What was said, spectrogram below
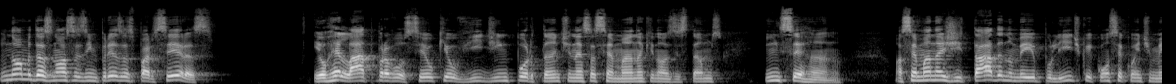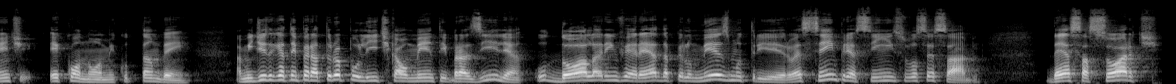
em nome das nossas empresas parceiras, eu relato para você o que eu vi de importante nessa semana que nós estamos encerrando. Uma semana agitada no meio político e, consequentemente, econômico também. À medida que a temperatura política aumenta em Brasília, o dólar envereda pelo mesmo trieiro. É sempre assim, isso você sabe. Dessa sorte,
